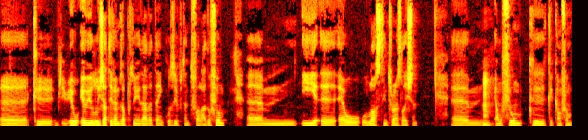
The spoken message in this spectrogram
uh, que eu, eu e o Luís já tivemos a oportunidade, até inclusive, portanto, de falar do filme, um, e uh, é o, o Lost in Translation. Um, Hum. É um filme que, que, é um filme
